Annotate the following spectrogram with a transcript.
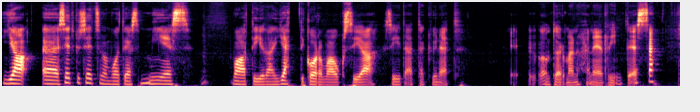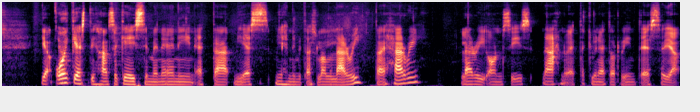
Ja ää, 77-vuotias mies vaatii jotain jättikorvauksia siitä, että kynet on törmännyt hänen rinteessä. Ja oikeastihan se keissi menee niin, että mies, miehen nimi taisi olla Larry tai Harry. Larry on siis nähnyt, että kynet on rinteessä ja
